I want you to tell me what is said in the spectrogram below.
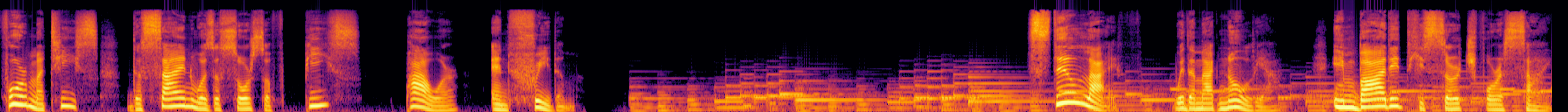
For Matisse, the sign was a source of peace, power, and freedom. Still Life, with a magnolia, embodied his search for a sign.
